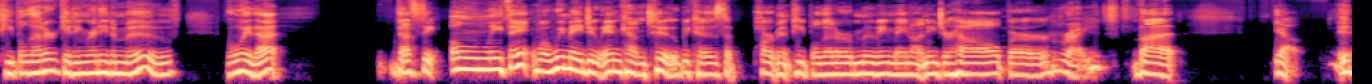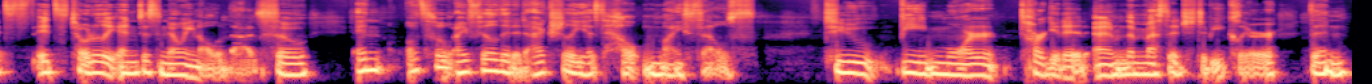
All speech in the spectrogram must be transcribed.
people that are getting ready to move. Boy, that that's the only thing. Well, we may do income too because apartment people that are moving may not need your help or right. But yeah, it's it's totally and just knowing all of that. So and also, I feel that it actually has helped myself to be more targeted and the message to be clearer than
